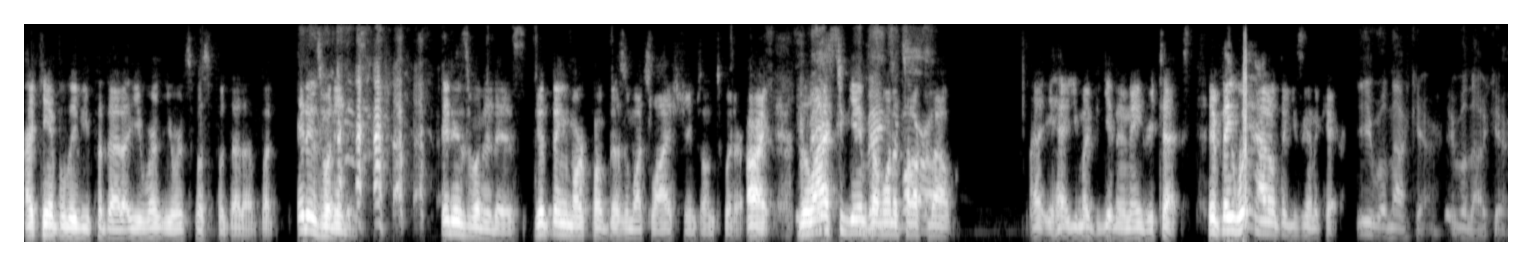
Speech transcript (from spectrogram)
I can't believe you put that up. You weren't you weren't supposed to put that up, but it is what it is. it is what it is. Good thing Mark Pope doesn't watch live streams on Twitter. All right, the last two games I want to talk about uh, yeah, you might be getting an angry text. If they win, I don't think he's going to care. He will not care. He will not care.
